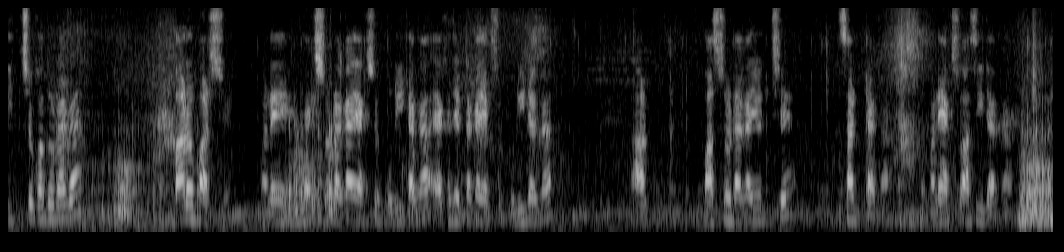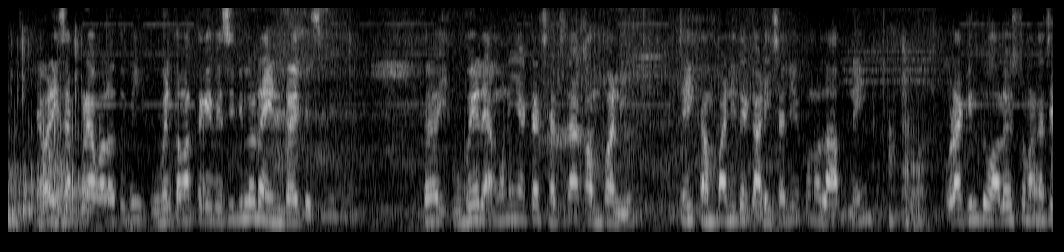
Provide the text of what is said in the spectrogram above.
দিচ্ছ কত টাকা? বারো পার্সেন্ট মানে একশো টাকায় একশো কুড়ি টাকা, এক হাজার টাকায় একশো কুড়ি টাকা, আর পাঁচশো টাকায় হচ্ছে ষাট টাকা মানে একশো আশি টাকা। এবার হিসাব করে বলো তুমি উবের তোমার থেকে বেশি নিল না ইন ড্রাইভ বেশি নিল? তো উবের এমনই একটা ছেঁচড়া কোম্পানি এই কোম্পানিতে গাড়ি চালিয়ে কোনো লাভ নেই। ওরা কিন্তু অলওয়েজ তোমার কাছে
